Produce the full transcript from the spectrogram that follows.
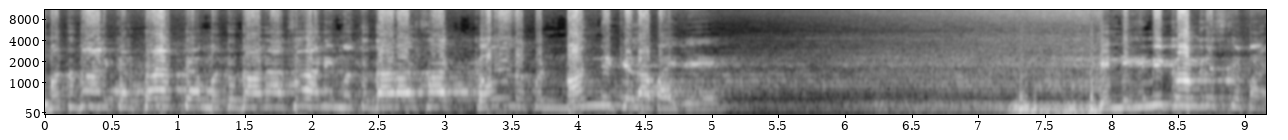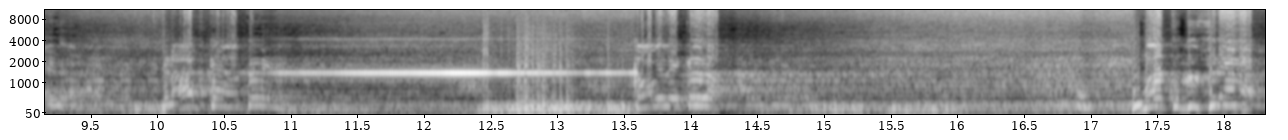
मतदार करतात त्या मतदानाचा आणि मतदाराचा कौल आपण मान्य केला पाहिजे. हे नेहमी काँग्रेसने पाळलं. पण आज काय होतंय? कौल एकाला. मत दुसऱ्याला.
